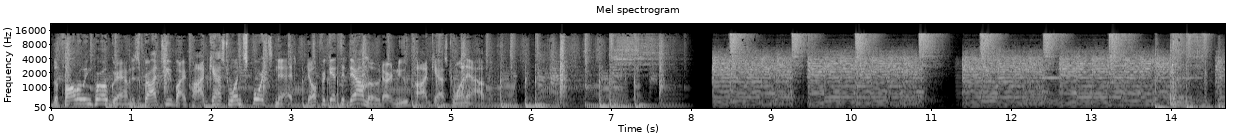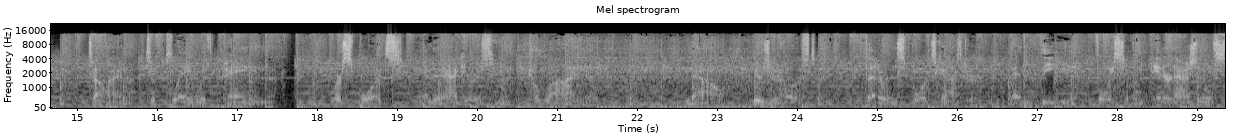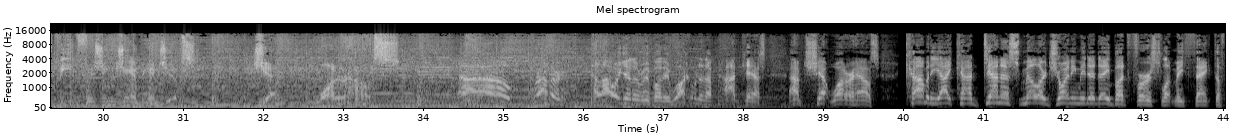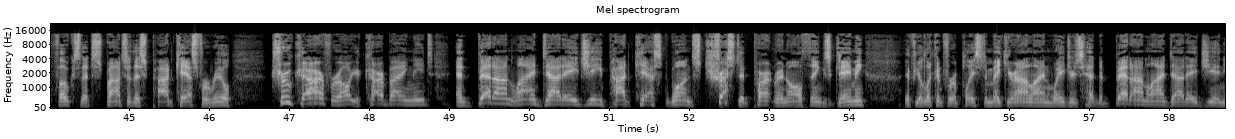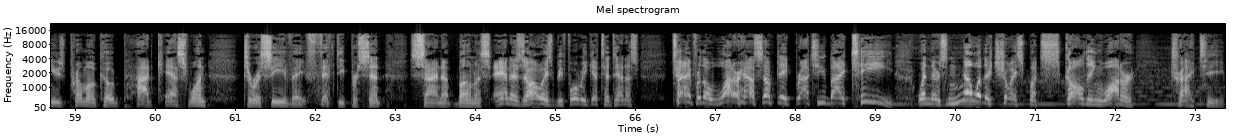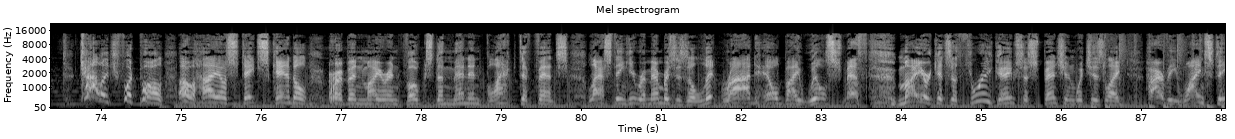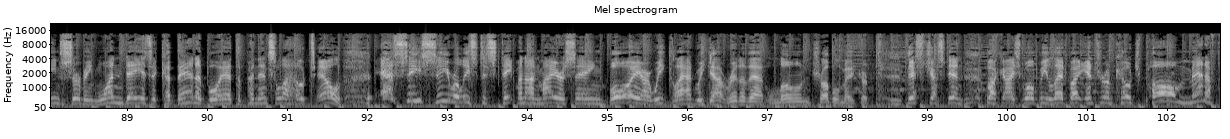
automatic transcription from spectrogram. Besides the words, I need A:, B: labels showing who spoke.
A: The following program is brought to you by Podcast One Sportsnet. Don't forget to download our new Podcast One app.
B: Time to play with pain, where sports and inaccuracy collide. Now, here's your host, veteran sportscaster, and the voice of the International Speed Fishing Championships, Chet Waterhouse.
C: Oh, brother. Hello again, everybody. Welcome to the podcast. I'm Chet Waterhouse, comedy icon Dennis Miller joining me today. But first, let me thank the folks that sponsor this podcast for real. True Car for all your car buying needs, and BetOnline.ag, Podcast One's trusted partner in all things gaming. If you're looking for a place to make your online wagers, head to betonline.ag and use promo code PODCAST1 to receive a 50% sign up bonus. And as always, before we get to Dennis, time for the Waterhouse Update brought to you by Tea. When there's no other choice but scalding water, try tea. College football, Ohio State scandal. Urban Meyer invokes the men in black defense. Last thing he remembers is a lit rod held by Will Smith. Meyer gets a three game suspension, which is like Harvey Weinstein serving one day as a cabana boy at the Peninsula Hotel. SEC released a statement on Meyer saying, Boy, are we glad we got rid of that lone troublemaker. This just in Buckeyes will be led by interim coach Paul Manafort.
